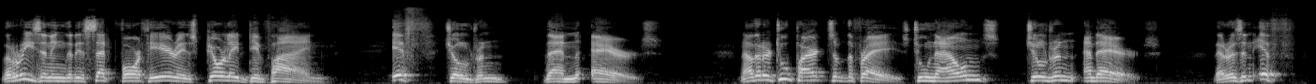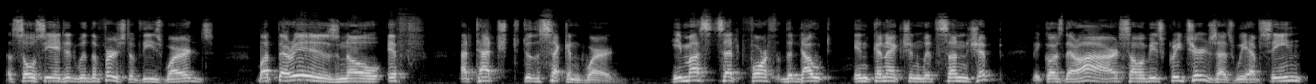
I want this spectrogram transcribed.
The reasoning that is set forth here is purely divine. If children, then heirs. Now there are two parts of the phrase, two nouns, children and heirs. There is an if associated with the first of these words, but there is no if attached to the second word. He must set forth the doubt in connection with sonship because there are some of his creatures, as we have seen,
